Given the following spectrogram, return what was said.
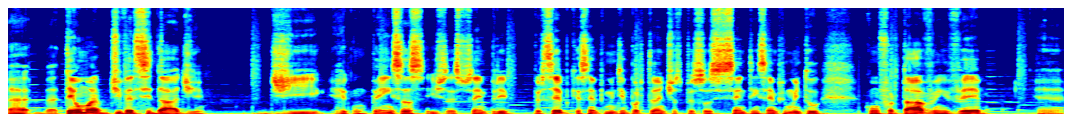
é, ter uma diversidade de recompensas, isso eu sempre percebo que é sempre muito importante, as pessoas se sentem sempre muito confortável em ver é,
